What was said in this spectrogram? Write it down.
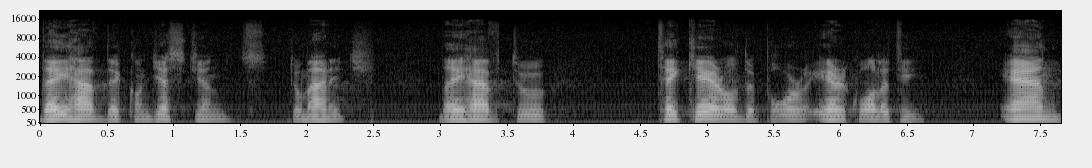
They have the congestions to manage, they have to take care of the poor air quality, and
